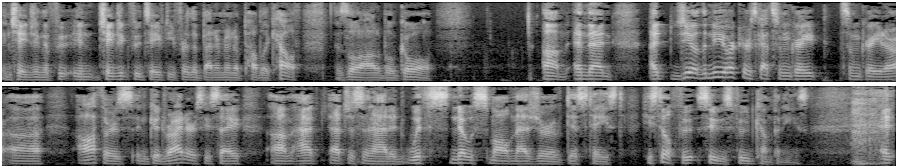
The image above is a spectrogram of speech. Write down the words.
in changing the food, in changing food safety for the betterment of public health as the laudable goal. Um, and then, uh, you know, the New Yorker's got some great, some great uh, authors and good writers who say um, Acheson added, with no small measure of distaste, he still sues food companies. And,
